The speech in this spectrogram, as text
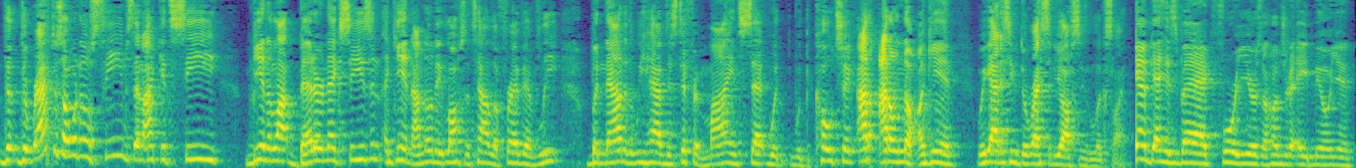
The, the Raptors are one of those teams that I could see being a lot better next season. Again, I know they lost the talent of Fred VanVleet, but now that we have this different mindset with, with the coaching, I, I don't know. Again, we got to see what the rest of the offseason looks like. Cam got his bag, four years, 108 million.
